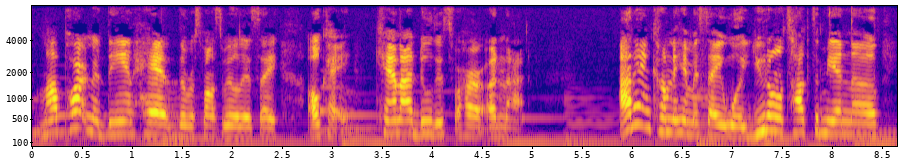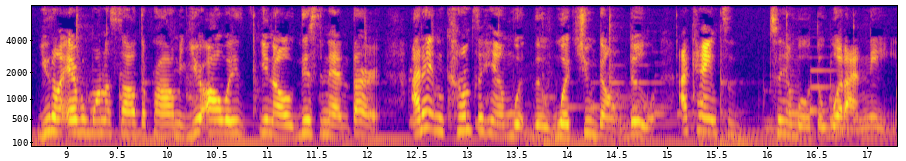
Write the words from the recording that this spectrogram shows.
My partner then had the responsibility to say, okay, can I do this for her or not? I didn't come to him and say, well, you don't talk to me enough. You don't ever want to solve the problem. You're always, you know, this and that and third. I didn't come to him with the what you don't do. I came to, to him with the what I need.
